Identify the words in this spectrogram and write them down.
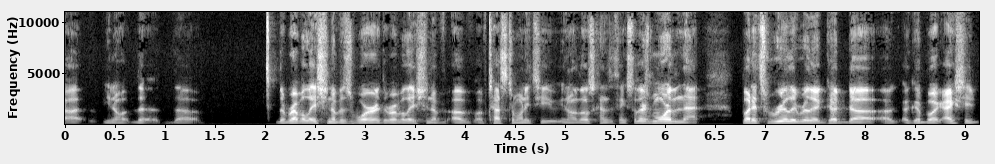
uh, you know the the the revelation of His Word, the revelation of, of of testimony to you. You know those kinds of things. So there's more than that, but it's really really a good uh, a, a good book. I actually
